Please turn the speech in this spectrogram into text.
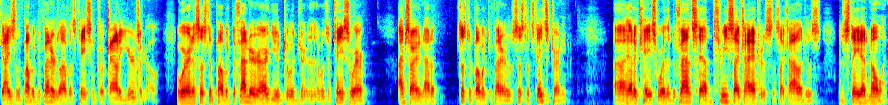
guys in the public defender's office, case in Cook County years ago, where an assistant public defender argued to a jury. There was a case where, I'm sorry, not a assistant public defender, an assistant state's attorney, uh, had a case where the defense had three psychiatrists and psychologists. The state had no one.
